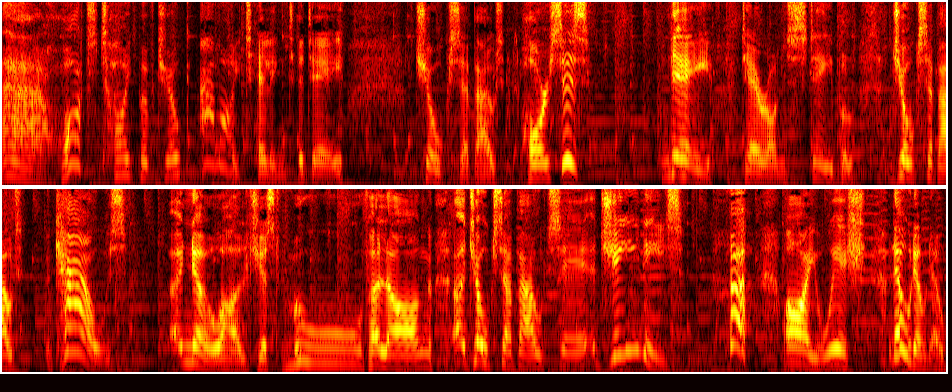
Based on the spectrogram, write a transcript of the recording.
Ah, what type of joke am I telling today? Jokes about horses? Nay, they're unstable. Jokes about cows? Uh, no, I'll just move along. Uh, jokes about uh, genies? Ha! I wish. No, no, no.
